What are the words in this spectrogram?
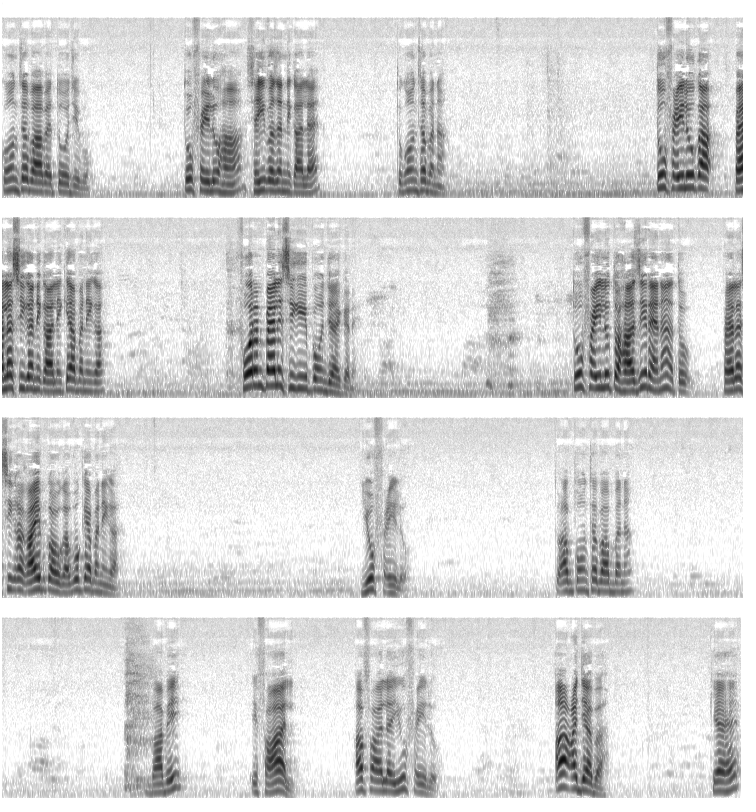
कौन सा बाब है? तो अजीबो तो फेलो हाँ सही वज़न निकाला है। तो कौन सा बना? तो फेलो का पहला सीगा निकालें, क्या बनेगा? फ़ौरन पहले सीगे की पहुँच जाया करें। तो फेलो तो हाजिर है ना तो पहला सीगा गायब का होगा, वो क्या बनेगा? यू फेलो। तो अब कौन सा बाब बना? बाबे, इफ़ाल, अफ़ाल युफ़िलो अजब क्या है?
